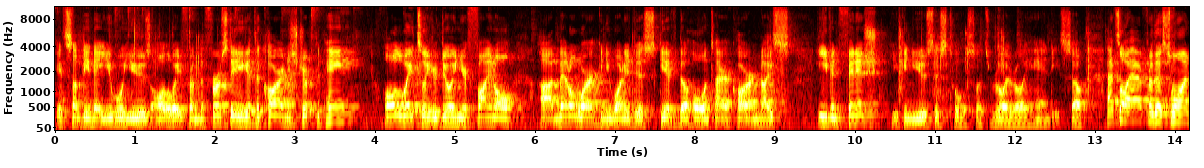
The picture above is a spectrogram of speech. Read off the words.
it's something that you will use all the way from the first day you get the car and you strip the paint, all the way till you're doing your final uh, metal work and you want to just give the whole entire car a nice even finish, you can use this tool. So it's really, really handy. So that's all I have for this one.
